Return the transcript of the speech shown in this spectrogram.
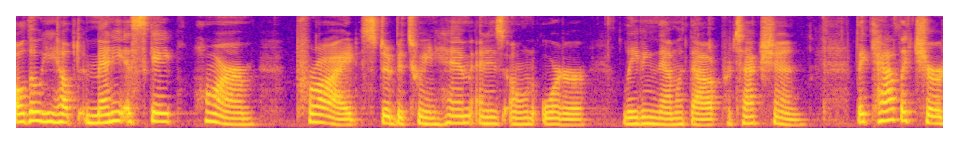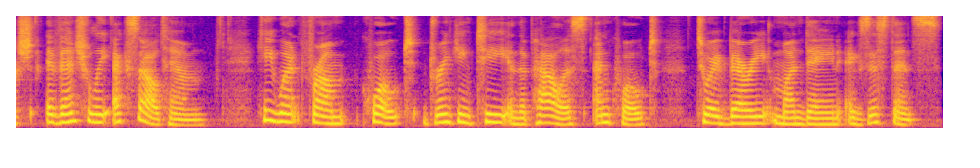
Although he helped many escape harm, pride stood between him and his own order, leaving them without protection. The Catholic Church eventually exiled him. He went from, quote, drinking tea in the palace, end quote, to a very mundane existence.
